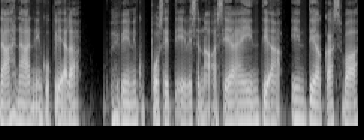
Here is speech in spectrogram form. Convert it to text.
nähdään niin kuin vielä hyvin niin kuin positiivisena asiana. Ja Intia, Intia kasvaa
